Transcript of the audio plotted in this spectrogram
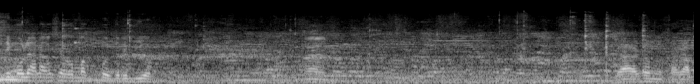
Simula na kasi ako mag food review. Ayan. Ito, masarap.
